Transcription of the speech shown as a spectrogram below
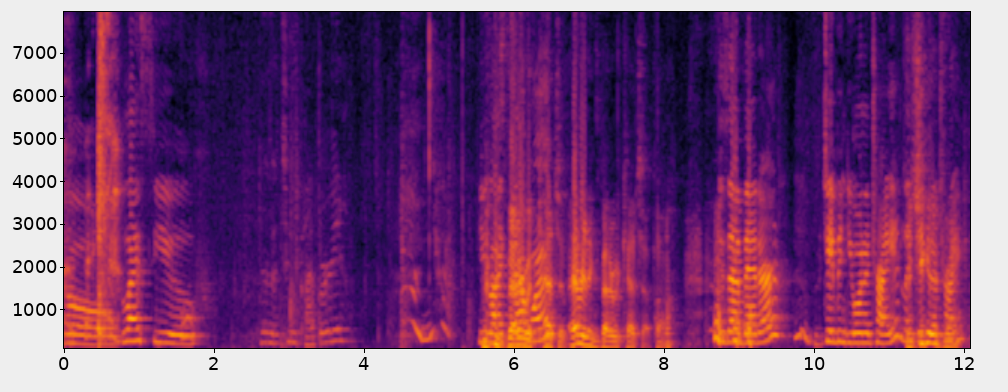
Oh, bless you. Is it too peppery? Mm, you like it's better that with one? ketchup. Everything's better with ketchup, huh? Is that better? Jabin, do you want to try it? Let Did she get a try drink? it.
